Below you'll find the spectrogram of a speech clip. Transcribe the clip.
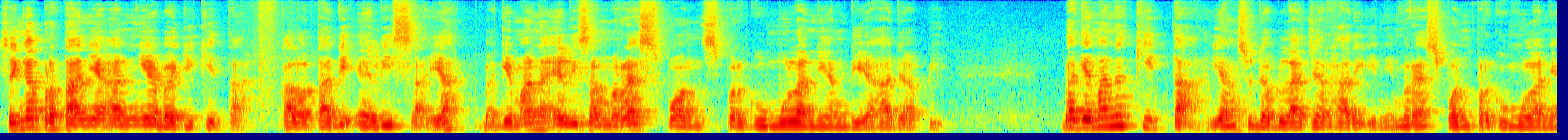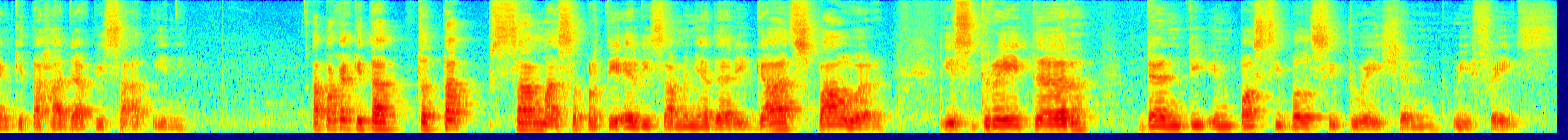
Sehingga pertanyaannya bagi kita, kalau tadi Elisa ya, bagaimana Elisa merespons pergumulan yang dia hadapi? Bagaimana kita yang sudah belajar hari ini merespon pergumulan yang kita hadapi saat ini? Apakah kita tetap sama seperti Elisa menyadari God's power is greater than the impossible situation we face?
